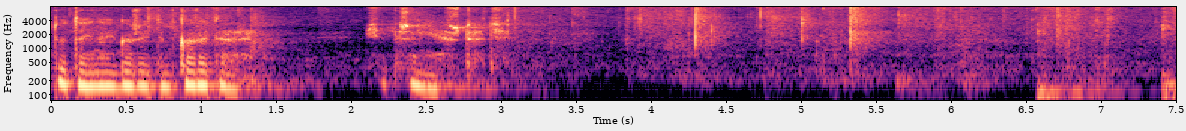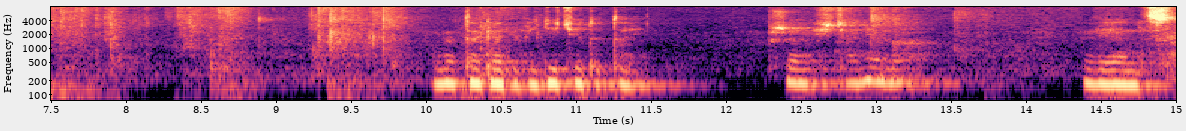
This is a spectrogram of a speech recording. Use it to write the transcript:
tutaj najgorzej tym korytarzem przemieszczać. No tak jak widzicie tutaj przejścia nie ma, więc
